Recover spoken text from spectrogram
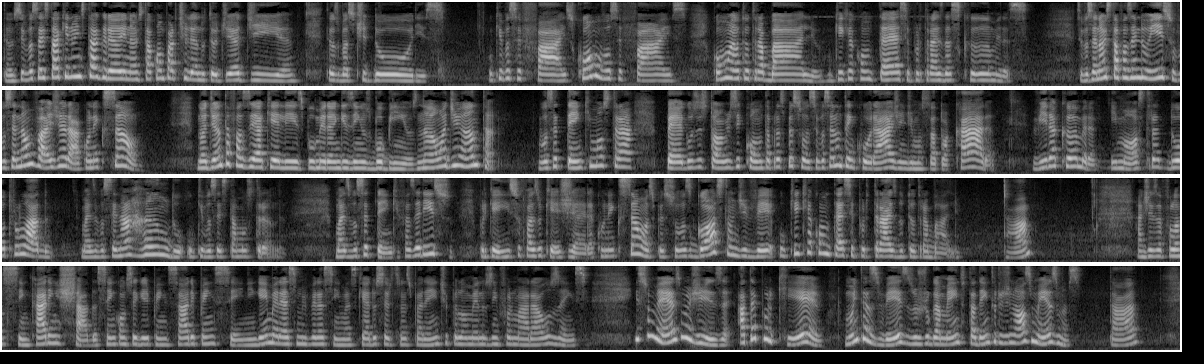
Então, se você está aqui no Instagram e não está compartilhando o teu dia a dia, teus bastidores, o que você faz, como você faz, como é o teu trabalho, o que, que acontece por trás das câmeras. Se você não está fazendo isso, você não vai gerar conexão. Não adianta fazer aqueles bumeranguezinhos bobinhos, não adianta. Você tem que mostrar, pega os stories e conta para as pessoas. Se você não tem coragem de mostrar a tua cara, vira a câmera e mostra do outro lado, mas você narrando o que você está mostrando. Mas você tem que fazer isso, porque isso faz o que? Gera conexão. As pessoas gostam de ver o que, que acontece por trás do teu trabalho, tá? A Giza falou assim: cara inchada, sem conseguir pensar e pensei. Ninguém merece me ver assim, mas quero ser transparente e pelo menos informar a ausência. Isso mesmo, Giza. Até porque muitas vezes o julgamento está dentro de nós mesmas, tá?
